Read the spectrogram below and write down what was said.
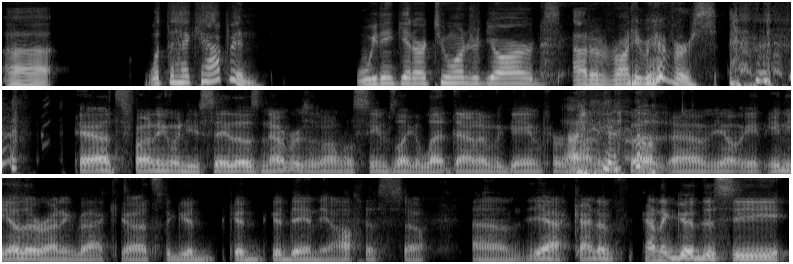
Uh what the heck happened? We didn't get our 200 yards out of Ronnie Rivers. Yeah, it's funny when you say those numbers. It almost seems like a letdown of a game for Ronnie. but um, you know, any other running back, you know, it's a good, good, good day in the office. So um, yeah, kind of, kind of good to see.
